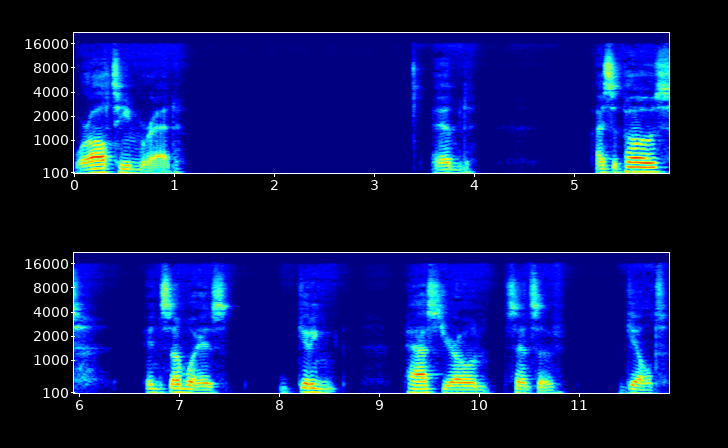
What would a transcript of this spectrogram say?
We're all Team Red. And I suppose, in some ways, getting past your own sense of guilt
